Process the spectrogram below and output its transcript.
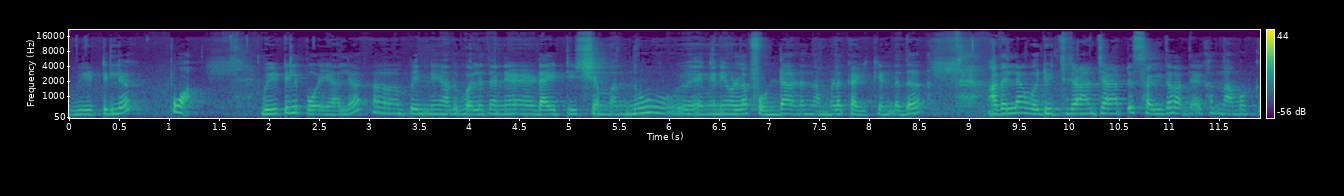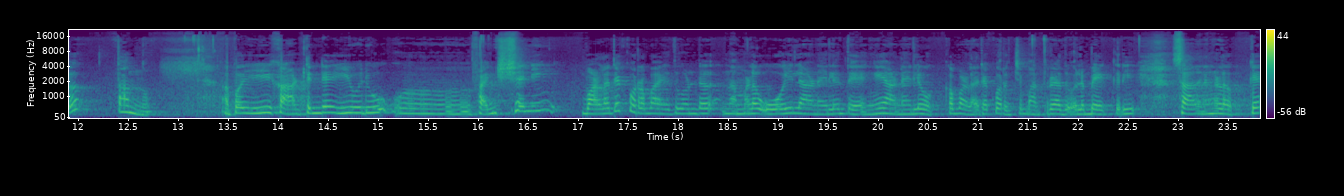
വീട്ടിൽ പോവാം. വീട്ടിൽ പോയാൽ പിന്നെ അതുപോലെ തന്നെ ഡയറ്റീഷ്യൻ വന്നു എങ്ങനെയുള്ള ഫുഡാണ് നമ്മൾ കഴിക്കേണ്ടത് അതെല്ലാം ഒരു ചാർട്ട് സഹിതം അദ്ദേഹം നമുക്ക് തന്നു. അപ്പോൾ ഈ ഹാർട്ടിന്റെ ഈ ഒരു ഫങ്ഷനിങ് വളരെ കുറവായതുകൊണ്ട് നമ്മൾ ഓയിലാണേലും തേങ്ങയാണേലും ഒക്കെ വളരെ കുറച്ച് മാത്രമേ അതുപോലെ ബേക്കറി സാധനങ്ങളൊക്കെ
